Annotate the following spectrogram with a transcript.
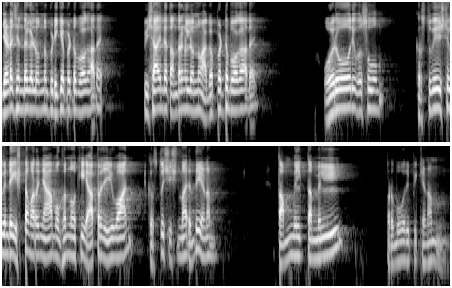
ജഡചിന്തകളിലൊന്നും പിടിക്കപ്പെട്ടു പോകാതെ പിശാദിന്റെ തന്ത്രങ്ങളിലൊന്നും അകപ്പെട്ടു പോകാതെ ഓരോ ദിവസവും ക്രിസ്തുവേശുവിന്റെ ഇഷ്ടമറിഞ്ഞ് ആ മുഖം നോക്കി യാത്ര ചെയ്യുവാൻ ക്രിസ്തു ശിഷ്യന്മാരെന്ത് ചെയ്യണം? തമ്മിൽ തമ്മിൽ പ്രബോധിപ്പിക്കണം.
